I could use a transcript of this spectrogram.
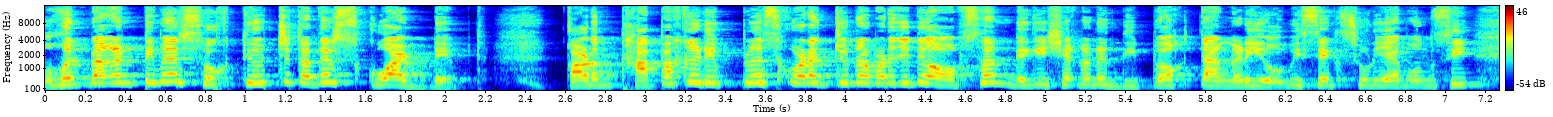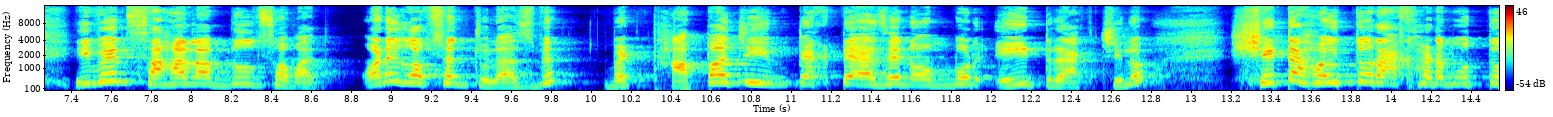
মোহনবাগান টিমের শক্তি হচ্ছে তাদের স্কোয়াড ডেপথ কারণ থাপাকে রিপ্লেস করার জন্য আমরা যদি অপশান দেখি, সেখানে দীপক তাংড়ি অভিষেক সূর্যবংশী ইভেন সাহাল আব্দুল সমাদ, অনেক অপশান চলে আসবে। বাট থাপা যে ইম্প্যাক্টে অ্যাজ এ নম্বর এইট রাখছিল সেটা হয়তো রাখার মতো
